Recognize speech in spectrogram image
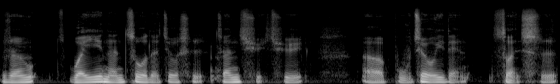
人唯一能做的就是争取去。呃，补救一点损失。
